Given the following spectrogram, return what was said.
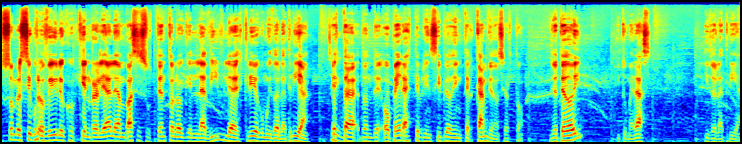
son versículos bíblicos que en realidad le dan base y sustento a lo que la Biblia describe como idolatría. Esta, donde opera este principio de intercambio, ¿no es cierto? Yo te doy y tú me das. Idolatría.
